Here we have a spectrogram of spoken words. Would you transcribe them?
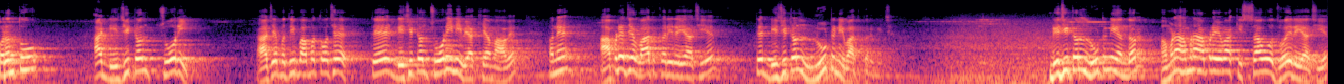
પરંતુ આ ડિજિટલ ચોરી, આ જે બધી બાબતો છે તે ડિજિટલ ચોરીની વ્યાખ્યામાં આવે અને આપણે જે વાત કરી રહ્યા છીએ, તે ડિજિટલ લૂંટની વાત કરવી છે. ડિજિટલ લૂંટની અંદર હમણાં હમણાં આપણે એવા કિસ્સાઓ જોઈ રહ્યા છીએ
